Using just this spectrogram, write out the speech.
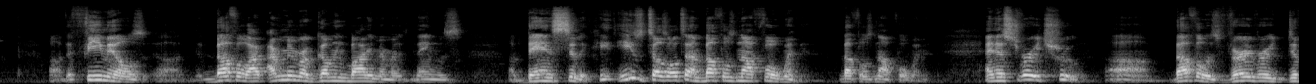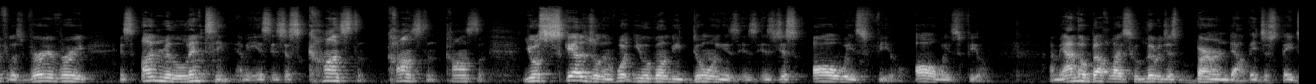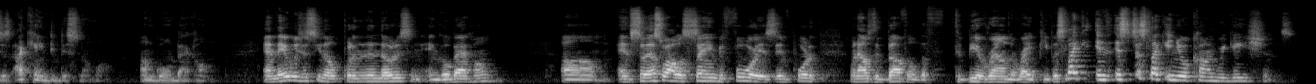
Uh, the females, uh, Bethel, I, I, remember a governing body member, his name was uh, Dan Sydlik. He, he used to tell us all the time, Bethel's not for women. Bethel's not for women. And it's very true. Um, Bethel is very, very difficult. It's very, very, it's unrelenting. I mean, it's, it's just constant, constant, constant your schedule and what you're going to be doing is, is, is just always feel, always feel. I mean, I know Bethelites who literally just burned out. They just, they just, I can't do this no more. I'm going back home. And they would just, you know, put in the notice and, and go back home. Um, and so that's what I was saying before. It's important when I was at Bethel the, to be around the right people. It's like, it's just like in your congregations.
